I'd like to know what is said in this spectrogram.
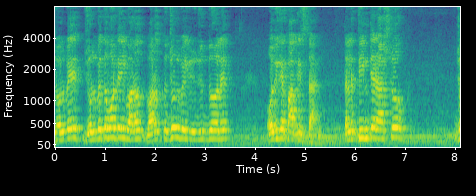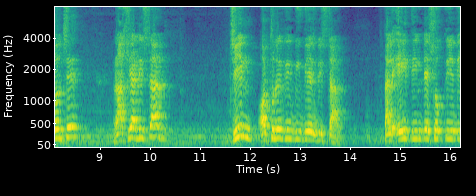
জ্বলবে জ্বলবে তো বটেই, ভারত ভারত তো জ্বলবে যুদ্ধ হলে। ওদিকে পাকিস্তান, তাহলে তিনটে রাষ্ট্র জ্বলছে, রাশিয়া ডিস্টার্ব চীন অর্থনৈতিক দিক দিয়ে ডিস্টার্ব তাহলে এই তিনটে শক্তি যদি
